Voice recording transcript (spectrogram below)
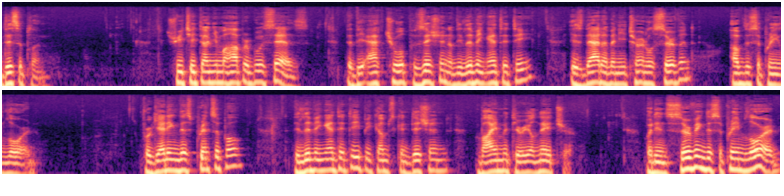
discipline. Sri Chaitanya Mahaprabhu says that the actual position of the living entity is that of an eternal servant of the Supreme Lord. Forgetting this principle, the living entity becomes conditioned by material nature. But in serving the Supreme Lord,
